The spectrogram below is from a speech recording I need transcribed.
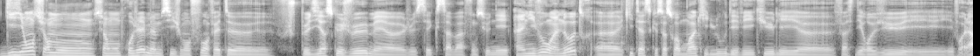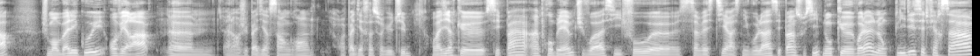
Guillon sur mon sur mon projet même si je m'en fous en fait euh, je peux dire ce que je veux mais euh, je sais que ça va fonctionner à un niveau ou un autre euh, quitte à ce que ce soit moi qui loue des véhicules et fasse des revues et, et voilà. Je m'en bats les couilles on verra. Alors je vais pas dire ça en grand va pas dire ça sur YouTube. On va dire que c'est pas un problème, tu vois, s'il faut euh, s'investir à ce niveau-là, c'est pas un souci. Donc euh, voilà, donc l'idée c'est de faire ça,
